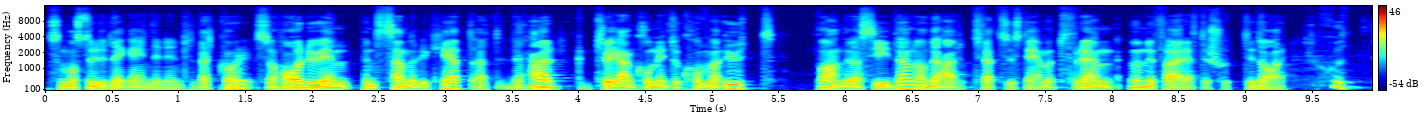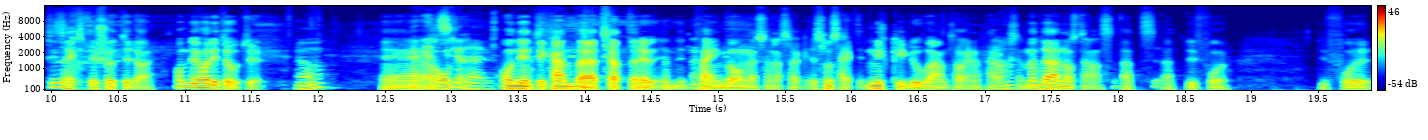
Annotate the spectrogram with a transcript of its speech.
så måste du lägga in den i din tvättkorg, så har du en, en sannolikhet att den här tröjan kommer inte att komma ut på andra sidan av det här tvättsystemet förrän ungefär efter 70 dagar. 70 dagar? 60-70 dagar, om du har lite otur. Ja. Eh, om, om, du inte kan bara tvätta det på en gång och sådana saker. Som sagt, mycket grova antaganden här ja, också. Men där någonstans, att, att du, får, du, får,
